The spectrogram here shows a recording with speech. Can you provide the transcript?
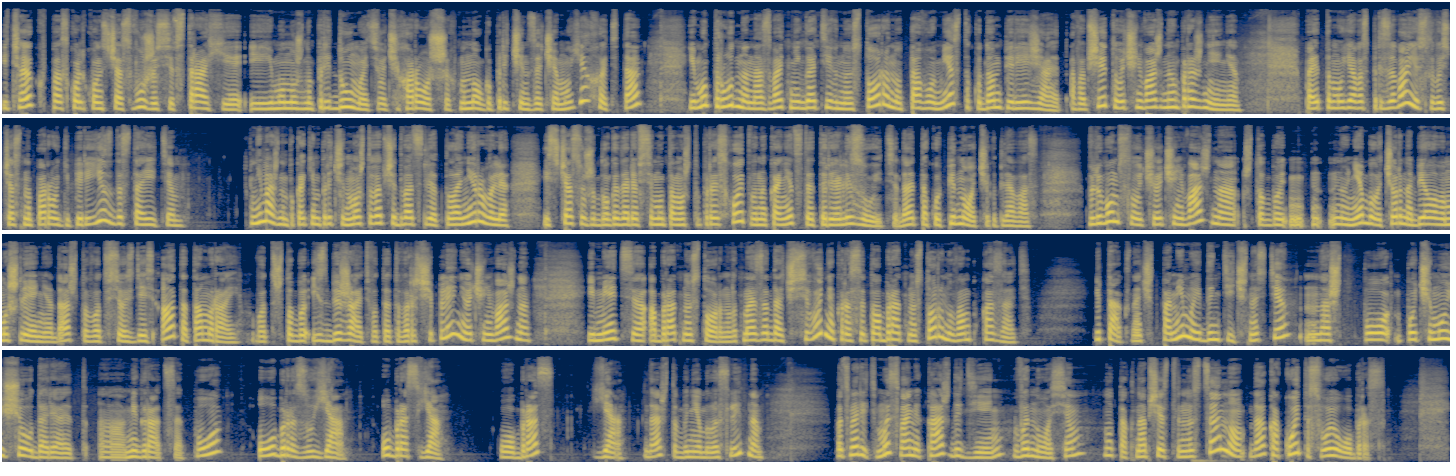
И человек, поскольку он сейчас в ужасе, в страхе, и ему нужно придумать очень хороших много причин, зачем уехать, да, ему трудно назвать негативную сторону того места, куда он переезжает. А вообще это очень важное упражнение. Поэтому я вас призываю, если вы сейчас на пороге переезда стоите, Неважно по каким причинам. Может, вы вообще 20 лет планировали, и сейчас уже благодаря всему тому, что происходит, вы наконец-то это реализуете. Да? Это такой пиночек для вас. В любом случае, очень важно, чтобы ну, не было черно-белого мышления, да, что вот все здесь ад, а там рай. Вот чтобы избежать вот этого расщепления, очень важно иметь обратную сторону. Вот моя задача сегодня как раз эту обратную сторону вам показать. Итак, значит, помимо идентичности, наш, по, по чему еще ударяет э, миграция? По образу я. Образ я. Образ я, да, чтобы не было слитно. Вот смотрите, мы с вами каждый день выносим, ну так, на общественную сцену, да, какой-то свой образ.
